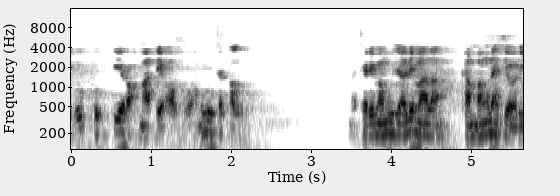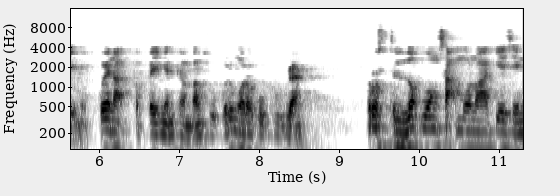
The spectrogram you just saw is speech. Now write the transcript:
itu bukti rahmati Allah. Itu cekel. Nah, dari Imam Ghazali malah gampang nih teori ini. Kue nak kepengen gampang syukur moro kuburan. Terus delok wong sak mono akeh sing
